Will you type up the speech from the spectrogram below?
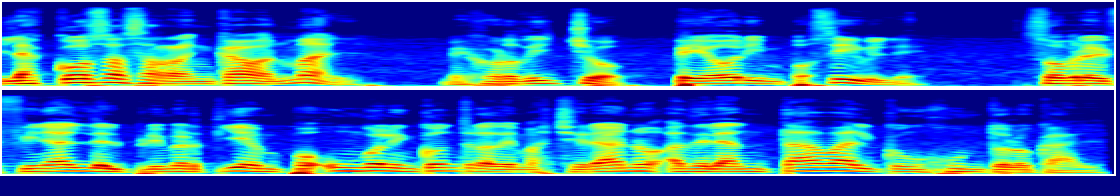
Y las cosas arrancaban mal. Mejor dicho, peor imposible. Sobre el final del primer tiempo, un gol en contra de Mascherano adelantaba al conjunto local.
